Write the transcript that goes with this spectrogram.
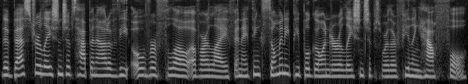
The best relationships happen out of the overflow of our life. And I think so many people go into relationships where they're feeling half full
